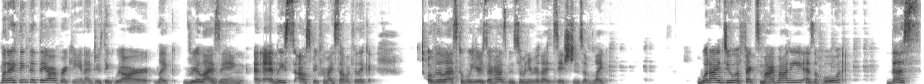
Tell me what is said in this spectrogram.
but I think that they are breaking, and I do think we are like realizing. At, at least I'll speak for myself. I feel like over the last couple years, there has been so many realizations of like what I do affects my body as a whole, thus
